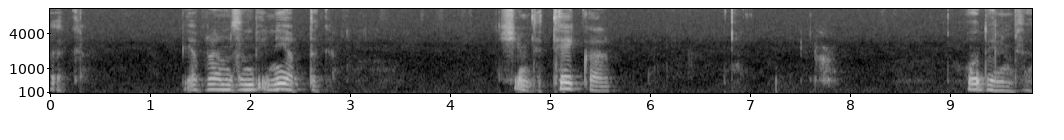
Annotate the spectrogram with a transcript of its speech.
Bak. Yaprağımızın birini yaptık. Şimdi tekrar modelimizin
